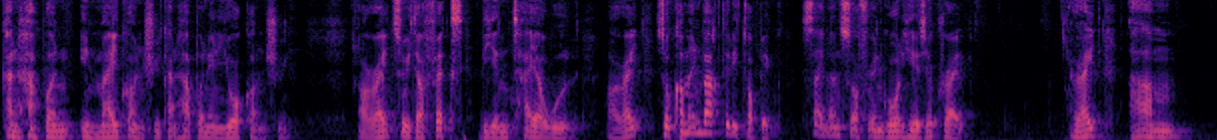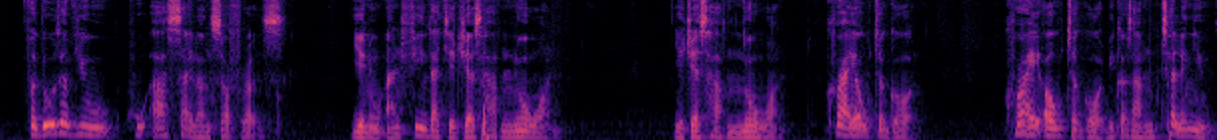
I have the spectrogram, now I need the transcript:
can happen in my country, can happen in your country. All right, so it affects the entire world. All right, so coming back to the topic, silent suffering, God hears your cry. All right, um, for those of you who are silent sufferers, you know, and feel that you just have no one. You just have no one. Cry out to God. Cry out to God because I'm telling you,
